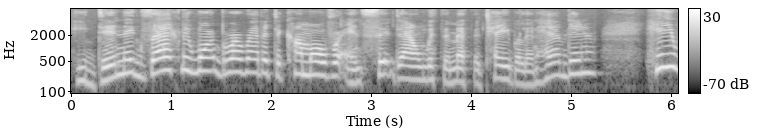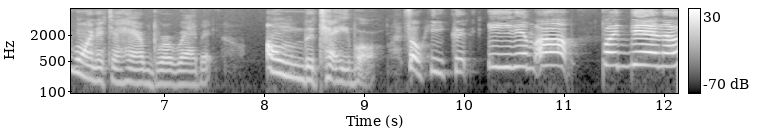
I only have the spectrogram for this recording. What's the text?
He didn't exactly want Brer Rabbit to come over and sit down with him at the table and have dinner. He wanted to have Brer Rabbit on the table so he could eat him up for dinner.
